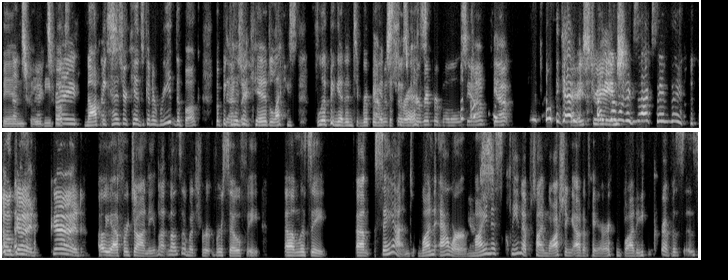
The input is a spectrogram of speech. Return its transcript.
bin that's baby right, books. Right. Not that's... because your kid's going to read the book, but because exactly. your kid likes flipping it and ripping that it to shreds. Ripper bowls. Yep. Yep. Again, Very strange. exact same thing. oh, good. Good. Oh yeah, for Johnny, not not so much for for Sophie. Um, let's see. Um, sand, one hour yes. minus cleanup time, washing out of hair and body crevices.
